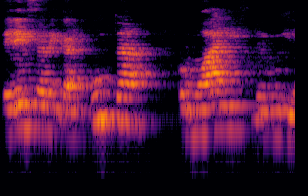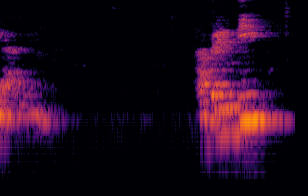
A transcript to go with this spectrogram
Teresa de Calcuta como Alice de Woody Aprendí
